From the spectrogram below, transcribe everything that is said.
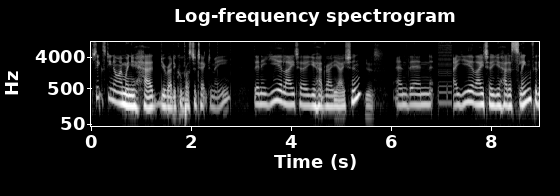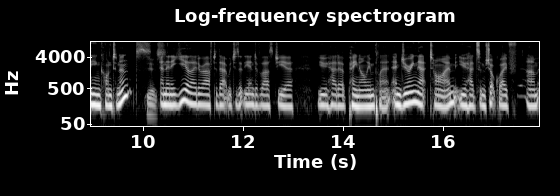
69 when you had your radical Mhm. prostatectomy. Then a year later, you had radiation, Yes. and then a year later, you had a sling for the incontinence. Yes. And then a year later, after that, which is at the end of last year, you had a penile implant. And during that time, you had some shockwave um,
